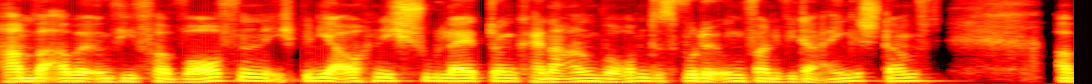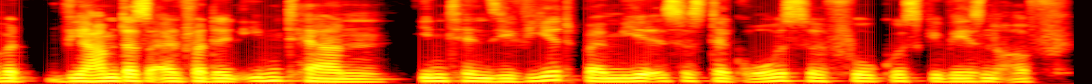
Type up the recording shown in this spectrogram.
haben wir aber irgendwie verworfen. Ich bin ja auch nicht Schulleitung, keine Ahnung warum, das wurde irgendwann wieder eingestampft. Aber wir haben das einfach den intern intensiviert. Bei mir ist es der große Fokus gewesen auf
